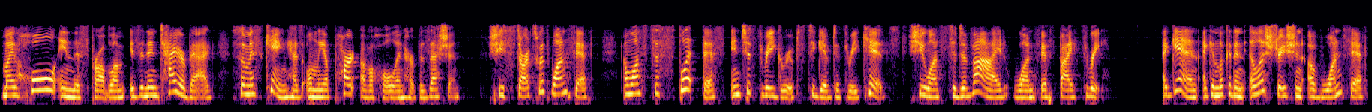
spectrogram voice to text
My whole in this problem is an entire bag, so Miss King has only a part of a whole in her possession. She starts with one-fifth and wants to split this into three groups to give to three kids. She wants to divide one-fifth by three. Again, I can look at an illustration of one-fifth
